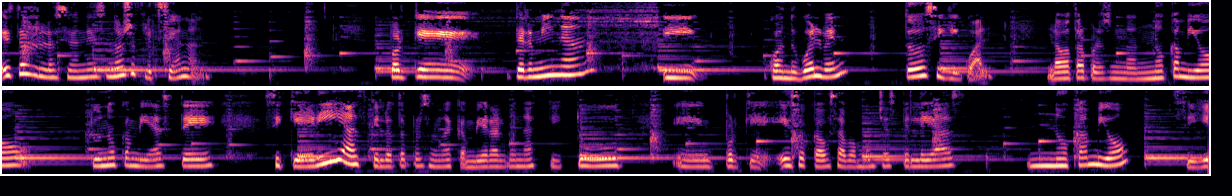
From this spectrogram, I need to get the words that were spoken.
estas relaciones no reflexionan porque terminan y cuando vuelven todo sigue igual. La otra persona no cambió, tú no cambiaste. Si querías que la otra persona cambiara alguna actitud, eh, porque eso causaba muchas peleas, no cambió, sigue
